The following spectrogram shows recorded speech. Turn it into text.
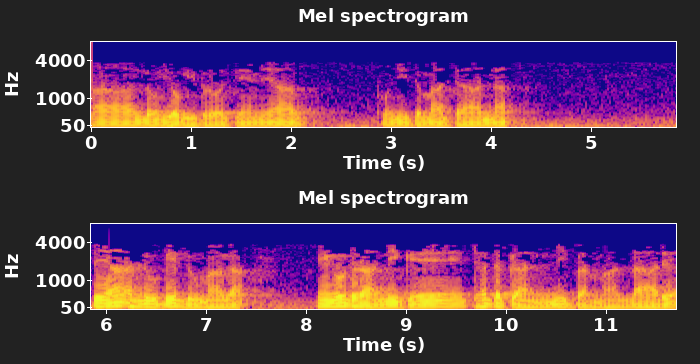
အာလုံးယောဂီတော်ရှင်များဘုန်းကြီးဓမ္မဒါနတရားအလှပေးလူမာကအင်္ဂုတ္တရနိကေဓတ္တကနိဗ္ဗာန်မှာလာတဲ့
